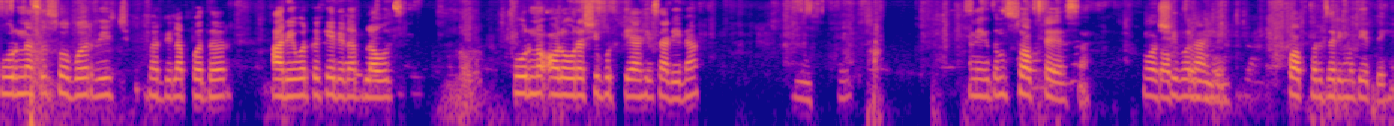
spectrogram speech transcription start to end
पूर्ण असं सोबर रिच भरलेला पदर आरेवर्क केलेला ब्लाऊज पूर्ण ऑल ओव्हर अशी बुट्टी आहे साडीला. आणि एकदम सॉफ्ट आहे असं. वॉशेबल आहे. कॉपर जरीमध्ये येते हे.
